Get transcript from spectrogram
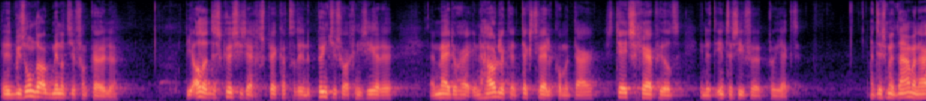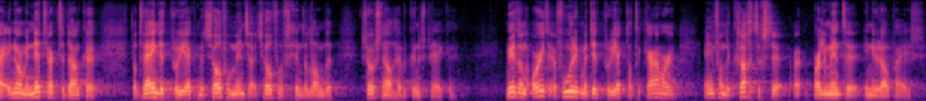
In het bijzonder ook Minneltje van Keulen, die alle discussies en gesprekken tot in de puntjes organiseerde en mij door haar inhoudelijke en textuele commentaar steeds scherp hield in het intensieve project. Het is met name aan haar enorme netwerk te danken dat wij in dit project met zoveel mensen uit zoveel verschillende landen zo snel hebben kunnen spreken. Meer dan ooit ervoer ik met dit project dat de Kamer een van de krachtigste eh, parlementen in Europa is.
